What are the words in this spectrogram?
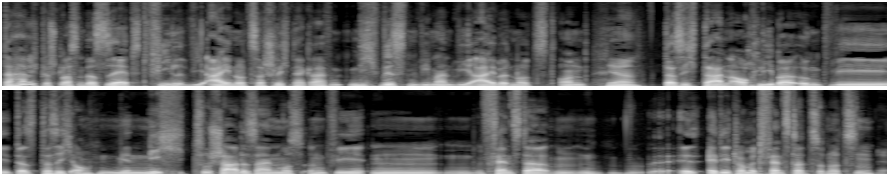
da habe ich beschlossen, dass selbst viele VI-Nutzer schlicht und ergreifend nicht wissen, wie man VI benutzt und Ja. dass ich dann auch lieber irgendwie, dass, dass ich auch mir nicht zu schade sein muss, irgendwie ein Fenster, ein Editor mit Fenster zu nutzen. Ja.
